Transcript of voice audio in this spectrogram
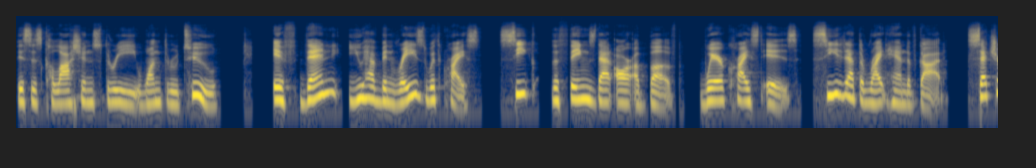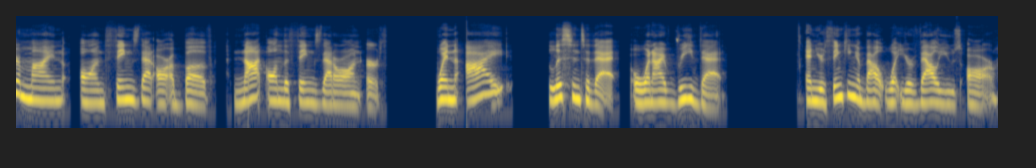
this is Colossians 3 1 through 2. If then you have been raised with Christ, seek the things that are above, where Christ is, seated at the right hand of God. Set your mind on things that are above, not on the things that are on earth. When I listen to that, or when I read that, and you're thinking about what your values are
